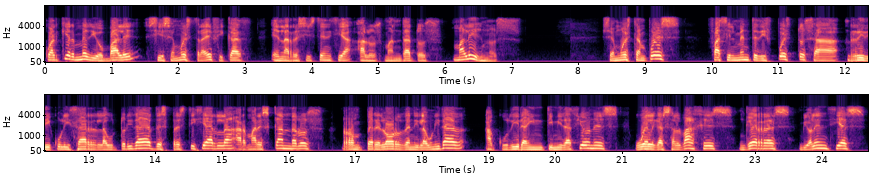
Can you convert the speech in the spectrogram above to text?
cualquier medio vale si se muestra eficaz en la resistencia a los mandatos malignos. Se muestran, pues, fácilmente dispuestos a ridiculizar la autoridad, desprestigiarla, armar escándalos, romper el orden y la unidad, acudir a intimidaciones, huelgas salvajes, guerras, violencias.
